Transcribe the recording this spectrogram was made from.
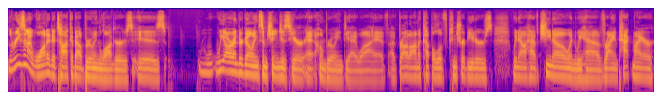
The reason I wanted to talk about brewing lagers is we are undergoing some changes here at Homebrewing DIY. I've, I've brought on a couple of contributors. We now have Chino and we have Ryan Packmeyer,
